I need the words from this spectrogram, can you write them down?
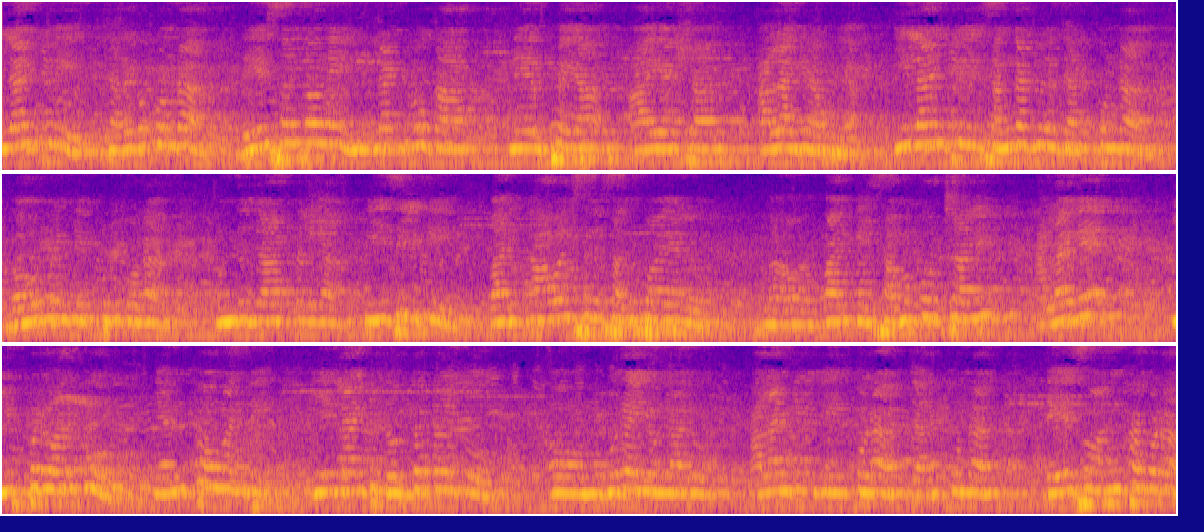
ఇలాంటివి జరగకుండా దేశంలోనే ఇలాంటివి ఒక నిర్భయ ఆయేష అలాగే అభయ. ఇలాంటి సంఘటనలు జరగకుండా గవర్నమెంట్ ఎప్పుడు కూడా ముందు జాగ్రత్తలుగా పీజీలకి వారికి కావాల్సిన సదుపాయాలు వారికి సమకూర్చాలి. అలాగే ఇప్పటి వరకు ఎంతోమంది ఇలాంటి దుర్ఘటనలకు గురై ఉన్నారు. అలాంటివి కూడా జరగకుండా దేశం అంతా కూడా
